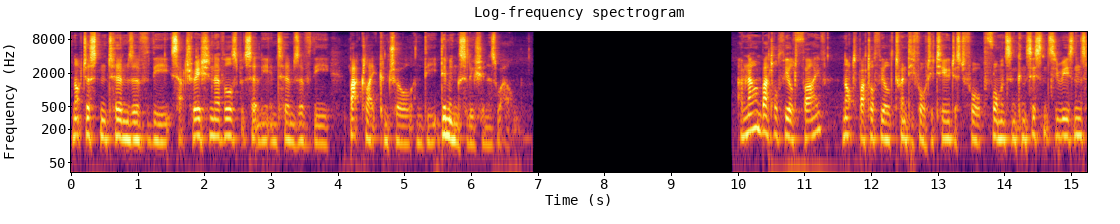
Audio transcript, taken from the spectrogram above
not just in terms of the saturation levels, but certainly in terms of the backlight control and the dimming solution as well. I'm now on Battlefield 5, not Battlefield 2042, just for performance and consistency reasons,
